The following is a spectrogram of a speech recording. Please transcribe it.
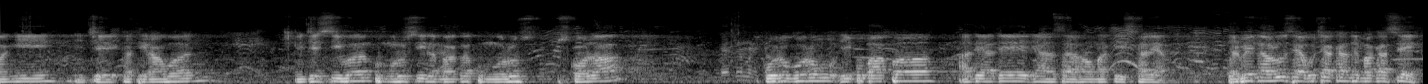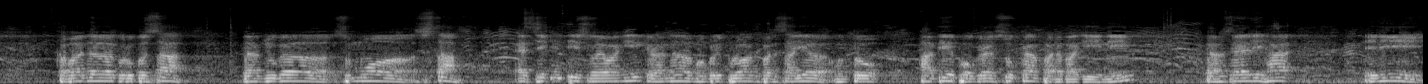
Wangi, Encik Katirawan, Encik Siwan, pengurusi lembaga pengurus sekolah, guru-guru, ibu bapa, adik-adik yang saya hormati sekalian. Terlebih dahulu saya ucapkan terima kasih kepada guru besar dan juga semua staf SJKT Sungai Wangi kerana memberi peluang kepada saya untuk hadir program sukan pada pagi ini. Dan saya lihat ini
